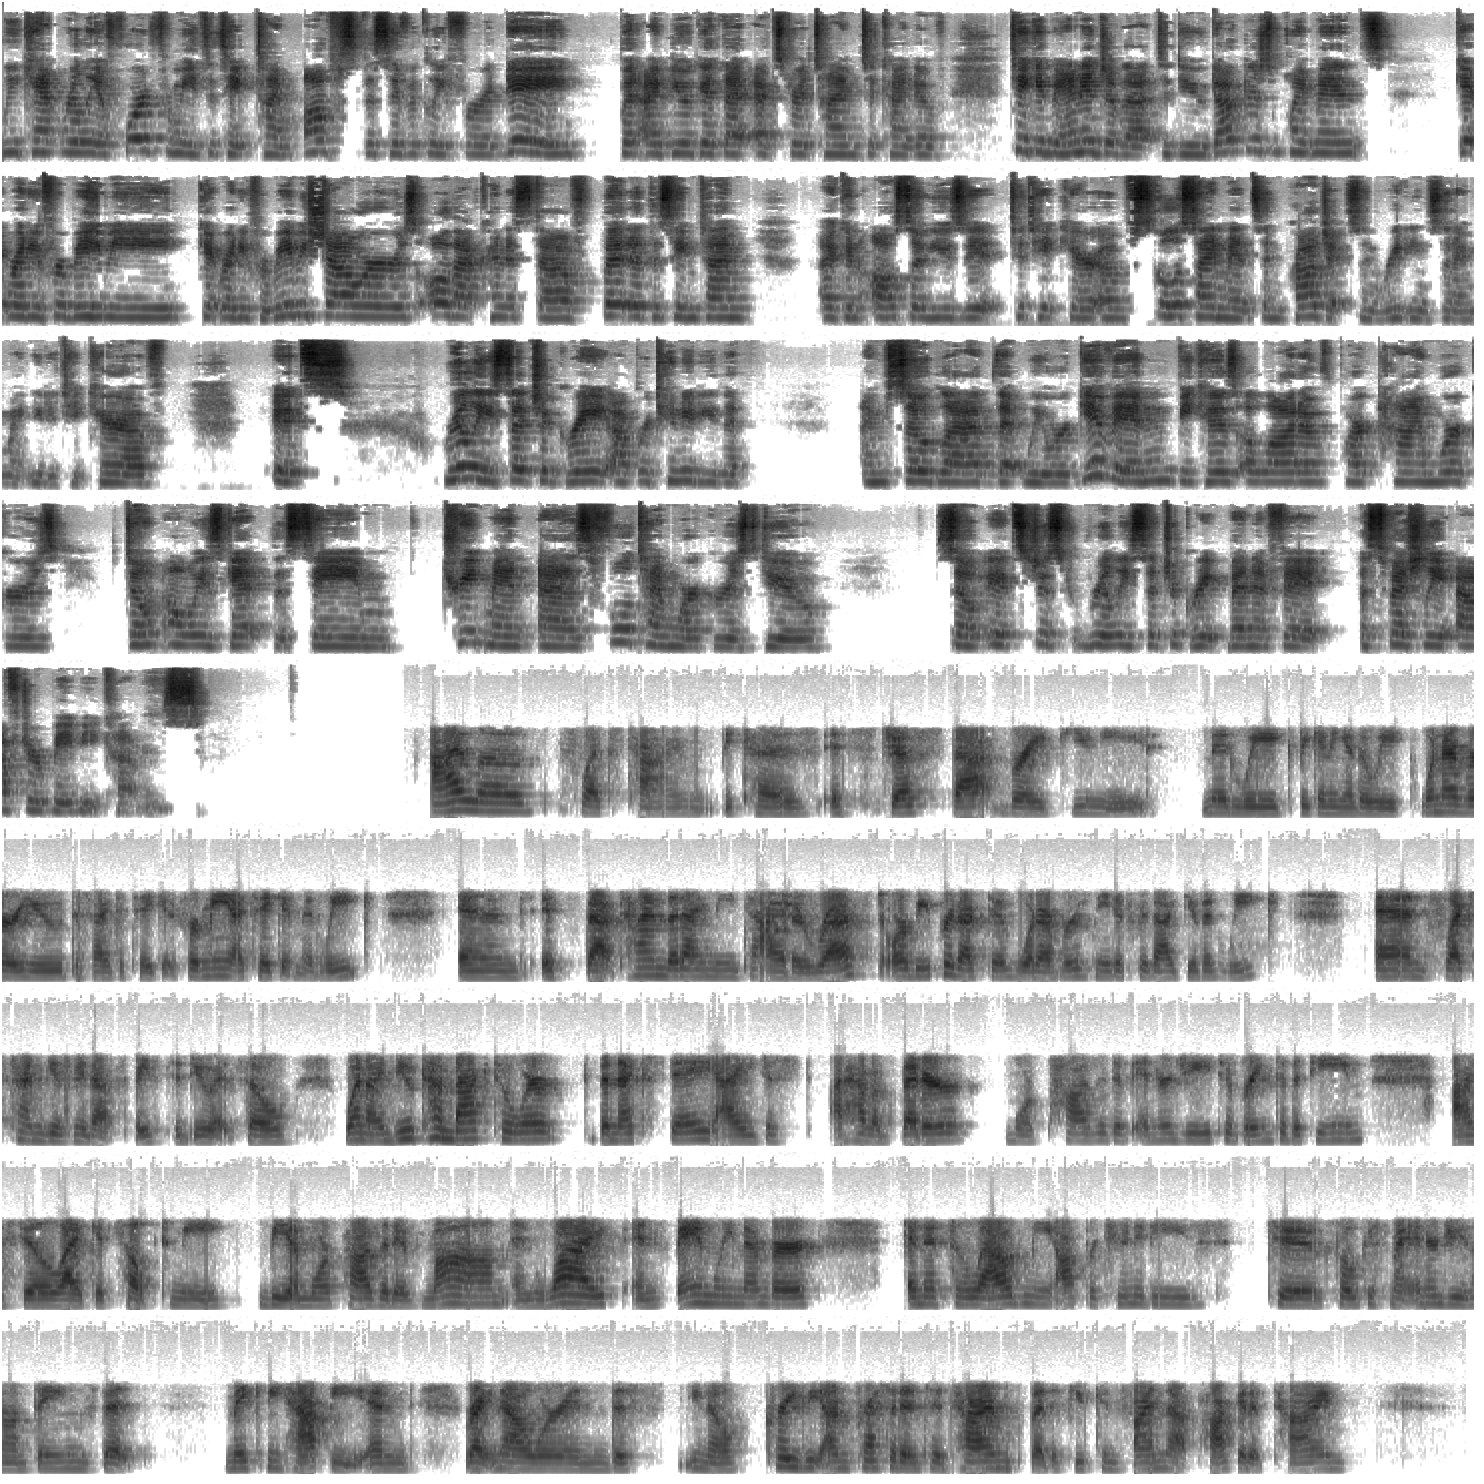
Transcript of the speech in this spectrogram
we can't really afford for me to take time off specifically for a day, but I do get that extra time to kind of take advantage of that to do doctor's appointments, get ready for baby, get ready for baby showers, all that kind of stuff. But at the same time, I can also use it to take care of school assignments and projects and readings that I might need to take care of. It's really such a great opportunity that I'm so glad that we were given because a lot of part time workers don't always get the same treatment as full time workers do. So it's just really such a great benefit, especially after baby comes. I love flex time because it's just that break you need midweek, beginning of the week, whenever you decide to take it. For me, I take it midweek and it's that time that I need to either rest or be productive, whatever is needed for that given week. And flex time gives me that space to do it. So when I do come back to work the next day, I just, I have a better, more positive energy to bring to the team. I feel like it's helped me be a more positive mom and wife and family member. And it's allowed me opportunities to focus my energies on things that make me happy. And right now we're in this you know, crazy unprecedented times, but if you can find that pocket of time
